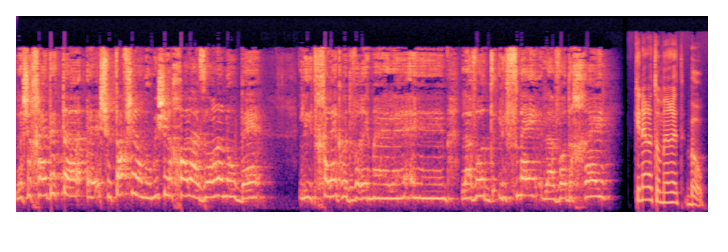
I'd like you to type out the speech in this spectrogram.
לשחד את השותף שלנו, מי שיכול לעזור לנו ב... להתחלק בדברים האלה, אה, לעבוד לפני, לעבוד אחרי. כנרת אומרת, בואו,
